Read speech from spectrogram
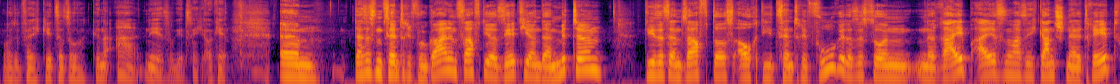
Warte, vielleicht geht's ja so. Genau. Ah, nee, so geht's nicht. Okay. Ähm, das ist ein Zentrifugalentsafter. Ihr seht hier in der Mitte dieses Entsafters auch die Zentrifuge. Das ist so ein eine Reibeisen, was sich ganz schnell dreht.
